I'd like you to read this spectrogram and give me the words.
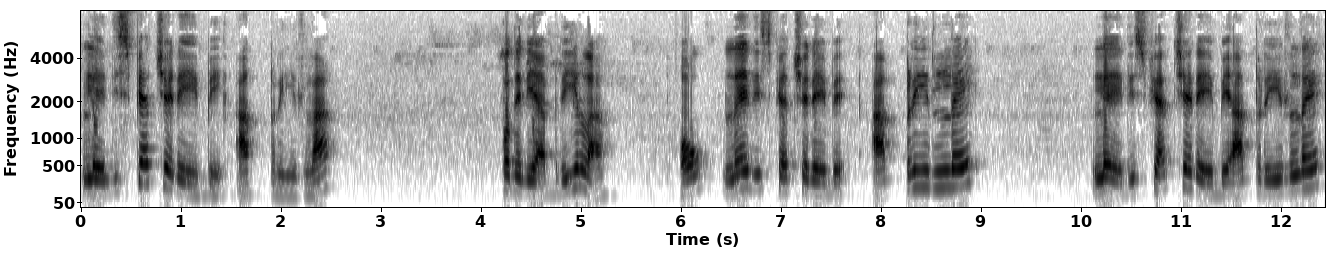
Le dispiacerebbe aprirla poderia abri-la ou le dispiacerebbe aprirle, le dispiacerebbe aprirle,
